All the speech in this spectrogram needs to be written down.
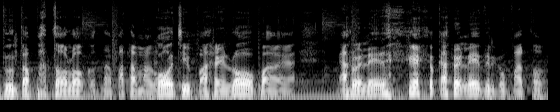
Tú estás para todo loco, estás para Tamagotchi, para reloj, para carro, elé- carro eléctrico, para todo.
